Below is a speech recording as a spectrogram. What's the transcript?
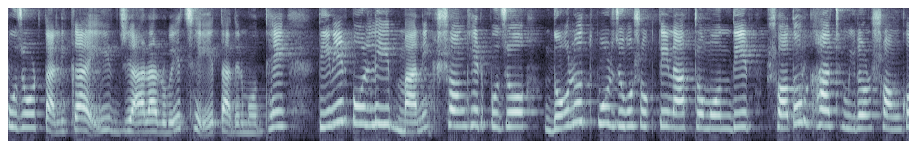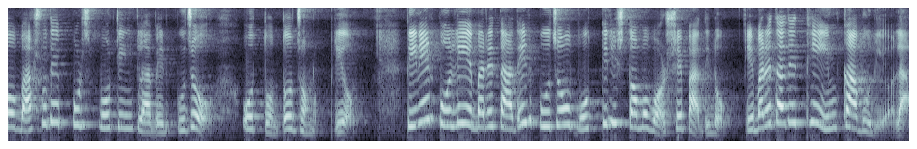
পুজোর তালিকায় যারা রয়েছে তাদের মধ্যে তিনের পল্লী, মানিক সংঘের পুজো, দৌলতপুর যুবশক্তি নাট্য মন্দির, সদরঘাট মিলন সংঘ, বাসুদেবপুর স্পোর্টিং ক্লাবের পুজো অত্যন্ত জনপ্রিয়। তিনের পল্লী এবারে তাদের পুজো বত্রিশতম বর্ষে পা দিল। এবারে তাদের থিম কাবুলিওয়ালা।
